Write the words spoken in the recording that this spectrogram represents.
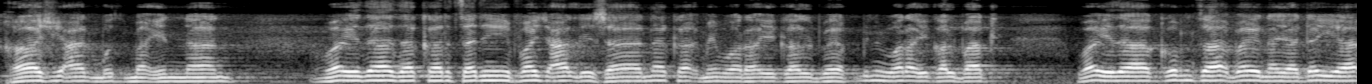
خاشعا مطمئنا وإذا ذكرتني فاجعل لسانك من وراء قلبك من وراء قلبك وإذا قمت بين يدي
